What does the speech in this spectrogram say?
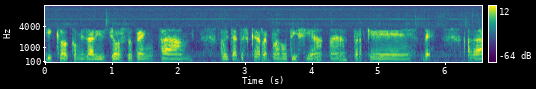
i que el comissari George Dupeng eh, la veritat és que rep la notícia eh, perquè bé, ha de,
